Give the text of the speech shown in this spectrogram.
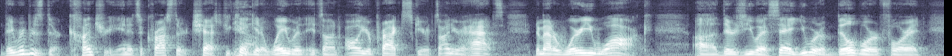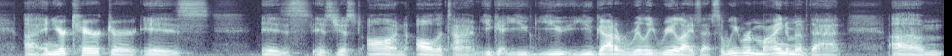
they represent their country and it's across their chest. You can't Yeah. get away with it. It's on all your practice gear. It's on your hats. No matter where you walk, uh, there's USA. You were a billboard for it, uh, and your character is is is just on all the time. You get you you you got to really realize that. So we remind them of that, um,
